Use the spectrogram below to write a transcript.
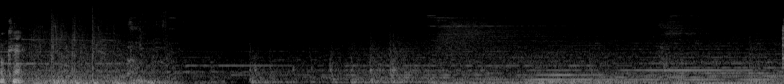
Okay.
